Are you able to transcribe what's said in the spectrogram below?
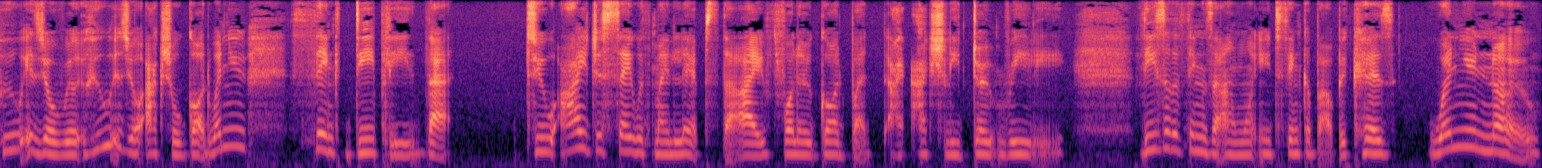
who is your real who is your actual god when you think deeply that do i just say with my lips that i follow god but i actually don't really these are the things that i want you to think about because when you know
